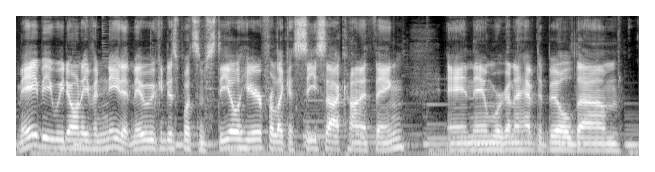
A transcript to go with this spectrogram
Maybe we don't even need it. Maybe we can just put some steel here for like a seesaw kind of thing. And then we're gonna have to build, um,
